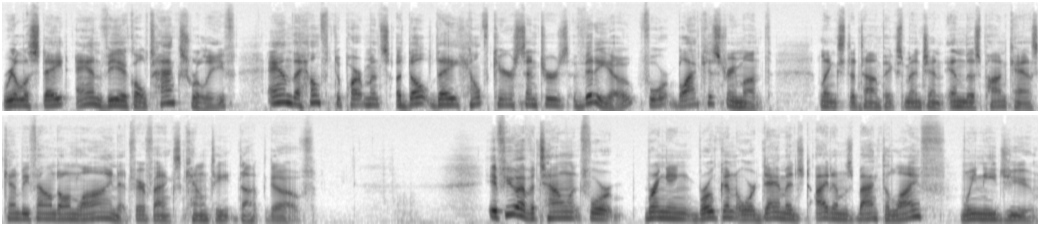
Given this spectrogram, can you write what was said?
real estate and vehicle tax relief, and the Health Department's Adult Day Healthcare Center's video for Black History Month. Links to topics mentioned in this podcast can be found online at fairfaxcounty.gov. If you have a talent for bringing broken or damaged items back to life, we need you.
